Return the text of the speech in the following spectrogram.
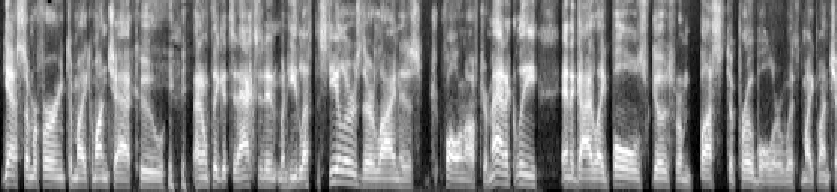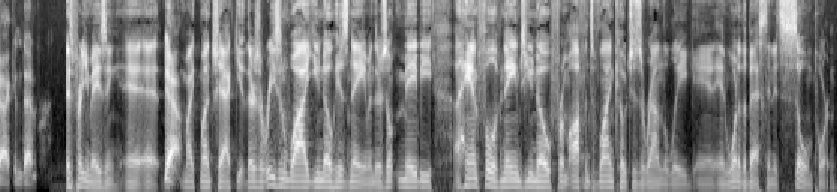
Yes, I'm referring to Mike Munchak, who I don't think it's an accident. When he left the Steelers, their line has fallen off dramatically. And a guy like Bolles goes from bust to Pro Bowler with Mike Munchak in Denver. It's pretty amazing. Uh, yeah. Mike Munchak, there's a reason why you know his name, and there's maybe a handful of names you know from offensive line coaches around the league, and, and one of the best, and it's so important.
